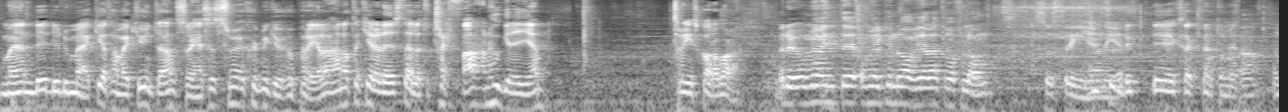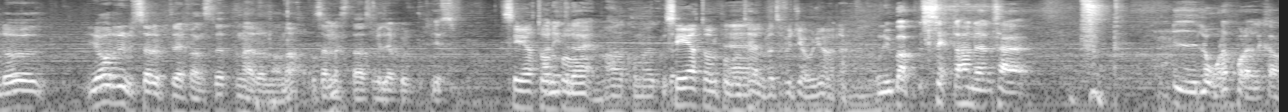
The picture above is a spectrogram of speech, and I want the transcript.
Men det, det du märker är att han verkar ju inte anstränga sig så särskilt mycket för att parera. Han attackerar dig istället och träffar. Han hugger dig igen. Tre skada bara. Men du, om jag, inte, om jag kunde avgöra att det var för långt så springer jag ner. Det, det är exakt 15 meter. Ja, och då, jag rusar upp till det fönstret den här rundan. Och sen nästa så vill jag skjuta. Yes. Se att Han är på, där än, men han kommer att se att du håller på att gå åt Eh. helvete för Jojo eller? Och nu bara sätter han den så här i låret på dig liksom.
